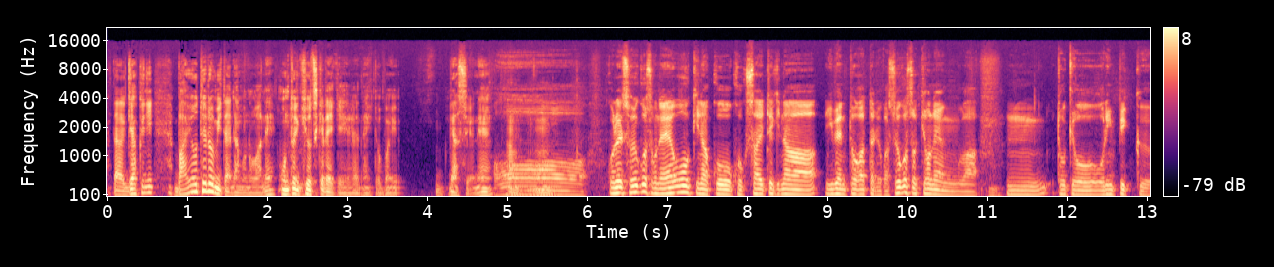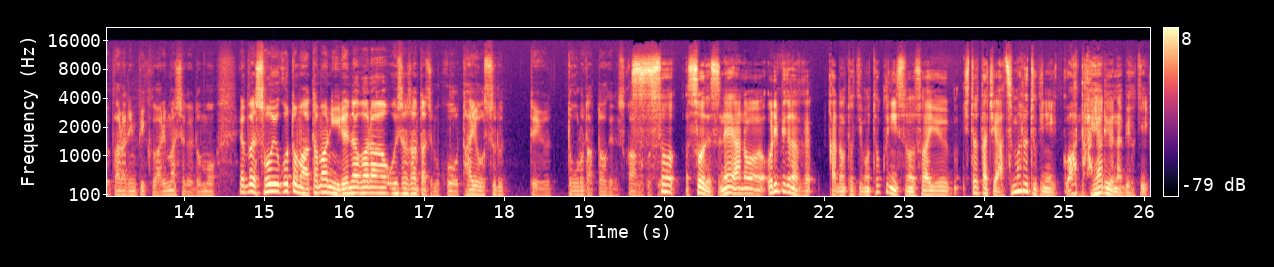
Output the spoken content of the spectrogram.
だから逆にバイオテロみたいなものはね本当に気をつけなきゃいけないと思いますよね。うんこれそれこそね大きなこう国際的なイベントがあったりとかそれこそ去年は、うん、東京オリンピック・パラリンピックがありましたけれどもやっぱりそういうことも頭に入れながらお医者さんたちもこう対応するっていうところだったわけですかそうそうですね。あのオリンピックなんかの時も特にそのそういう人たちが集まる時にわーっと流行るような病気。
